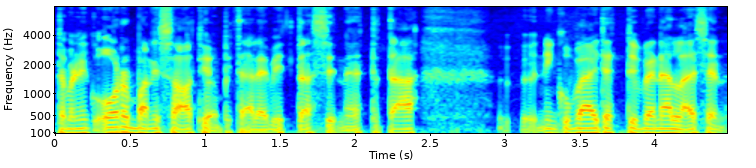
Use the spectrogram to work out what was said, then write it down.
Tämmöinen niin urbanisaatio pitää levittää sinne, että tämä niin kuin väitetty venäläisen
